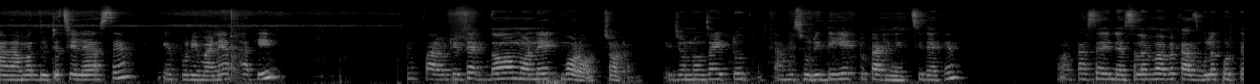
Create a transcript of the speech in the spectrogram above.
আর আমার দুটো ছেলে আছে, এ পরিমাণে থাকি। পাউরুটিটা একদম অনেক বড় চটা এই জন্য যা একটু আমি ছুরি দিয়ে একটু কাটিয়ে নিচ্ছি, দেখেন। আমার কাছে ন্যাচারালভাবে কাজগুলো করতে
